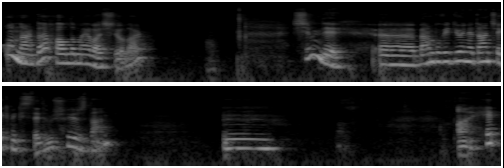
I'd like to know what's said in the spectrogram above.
onlar da havlamaya başlıyorlar. Şimdi e, ben bu videoyu neden çekmek istedim? Şu yüzden. Hmm. Hep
